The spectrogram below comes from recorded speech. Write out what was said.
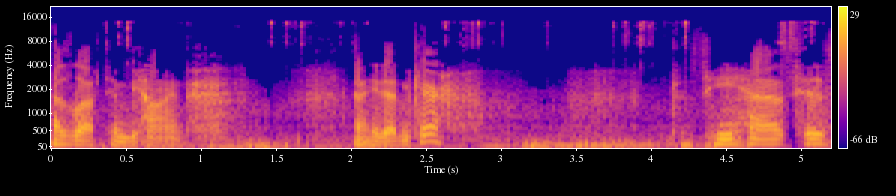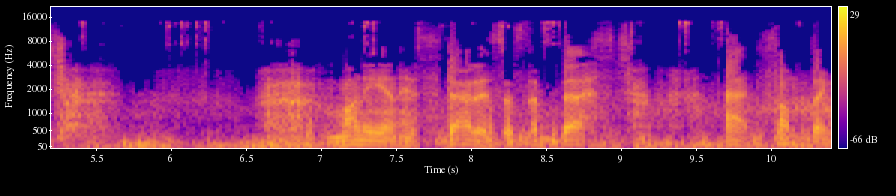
has left him behind. And he doesn't care because he has his money and his status as the best at something.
